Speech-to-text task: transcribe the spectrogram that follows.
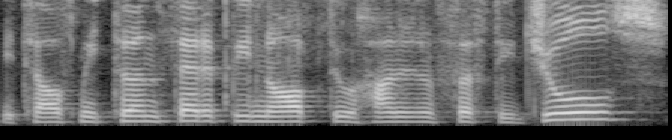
It tells me turn therapy knob to 150 joules.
